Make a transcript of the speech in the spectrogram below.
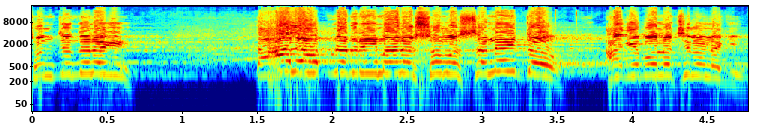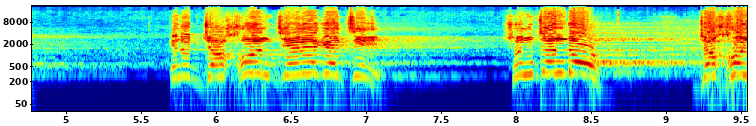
শুনছেন তো নাকি? তাহলে আপনাদের ইমানের সমস্যা নেই তো? আগে বলেছিল নাকি? কিন্তু যখন জেনে গেছি, শুনছেন তো? যখন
